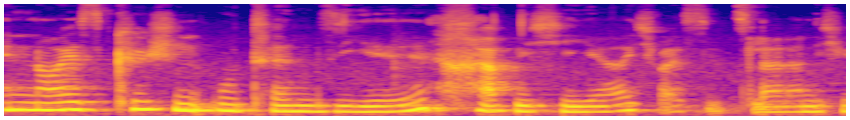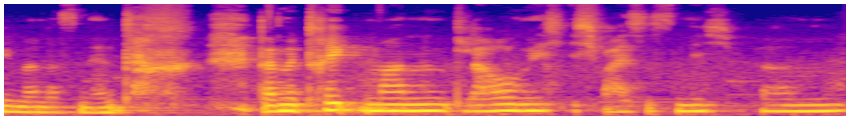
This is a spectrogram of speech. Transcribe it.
Ein neues Küchenutensil habe ich hier. Ich weiß jetzt leider nicht, wie man das nennt. Damit trägt man, glaube ich, ich weiß es nicht, ähm,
